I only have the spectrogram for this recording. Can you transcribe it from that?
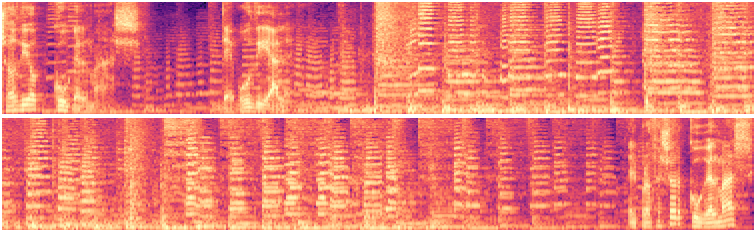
Episodio Kugelmas de Woody Allen. El profesor Kugelmas,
